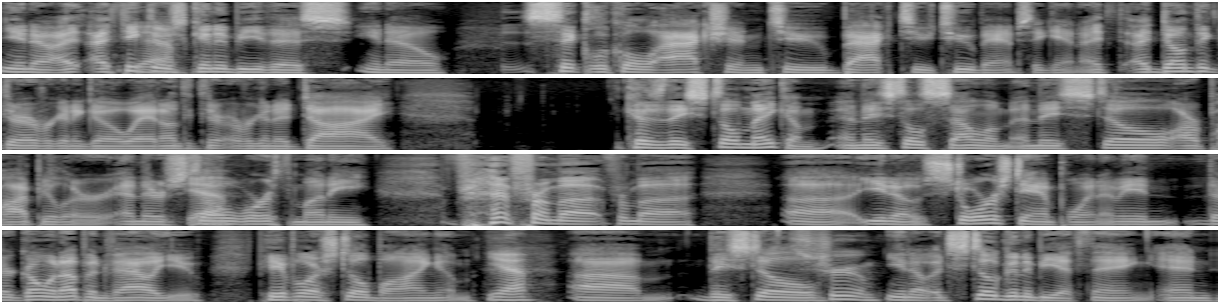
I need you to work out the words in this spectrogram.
you know, I, I think Yeah. there's going to be this, you know, cyclical action to back to tube amps again. I I don't think they're ever going to go away. I don't think they're ever going to die because they still make them and they still sell them and they still are popular and they're still Yeah. worth money from a from a uh, you know store standpoint. I mean, they're going up in value. People are still buying them. Yeah. Um, they still It's true. you know it's still going to be a thing and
